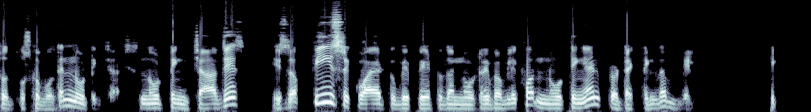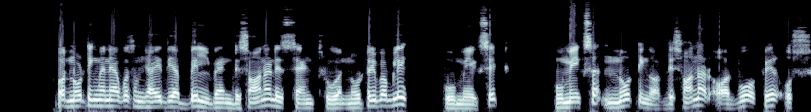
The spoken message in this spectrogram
so उसको बोलते हैं noting charges noting charges is the fees required to be paid to the notary public for noting and protecting the bill और नोटिंग मैंने आपको समझाई दिया bill when dishonour is send through a notary public who makes it who makes a noting of dishonour और वो फिर उस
